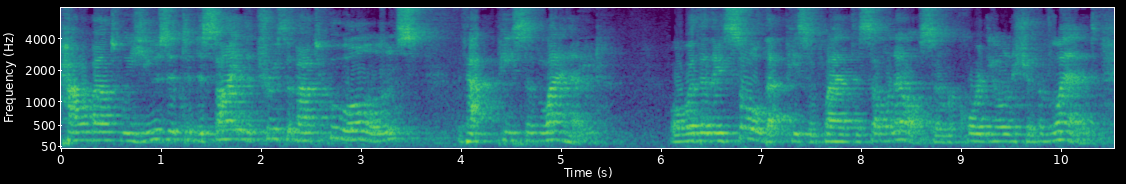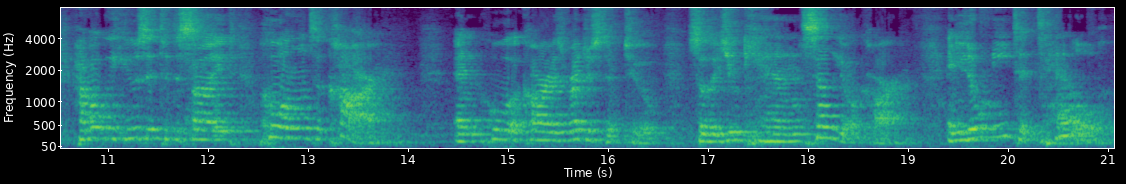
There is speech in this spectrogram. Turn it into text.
How about we use it to decide the truth about who owns that piece of land? Or whether they sold that piece of land to someone else and record the ownership of land? How about we use it to decide who owns a car and who a car is registered to so that you can sell your car? And you don't need to tell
